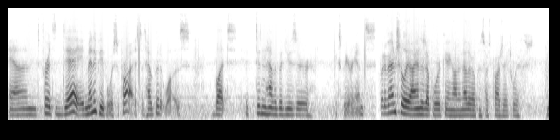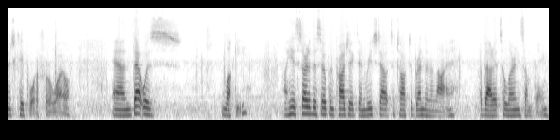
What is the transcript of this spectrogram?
And for its day, many people were surprised at how good it was. But it didn't have a good user experience. But eventually I ended up working on another open source project with Mitch Kapor for a while. And that was lucky. Uh, he had started this open project and reached out to talk to Brendan and I about it to learn something.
